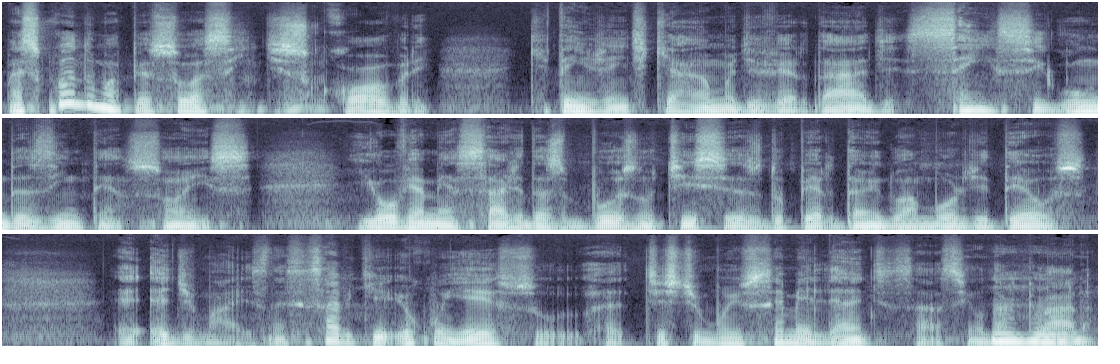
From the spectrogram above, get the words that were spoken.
mas quando uma pessoa assim descobre que tem gente que a ama de verdade, sem segundas intenções, e ouve a mensagem das boas notícias do perdão e do amor de Deus, é, é demais. Né? Você sabe que eu conheço é, testemunhos semelhantes assim o da uhum. Clara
